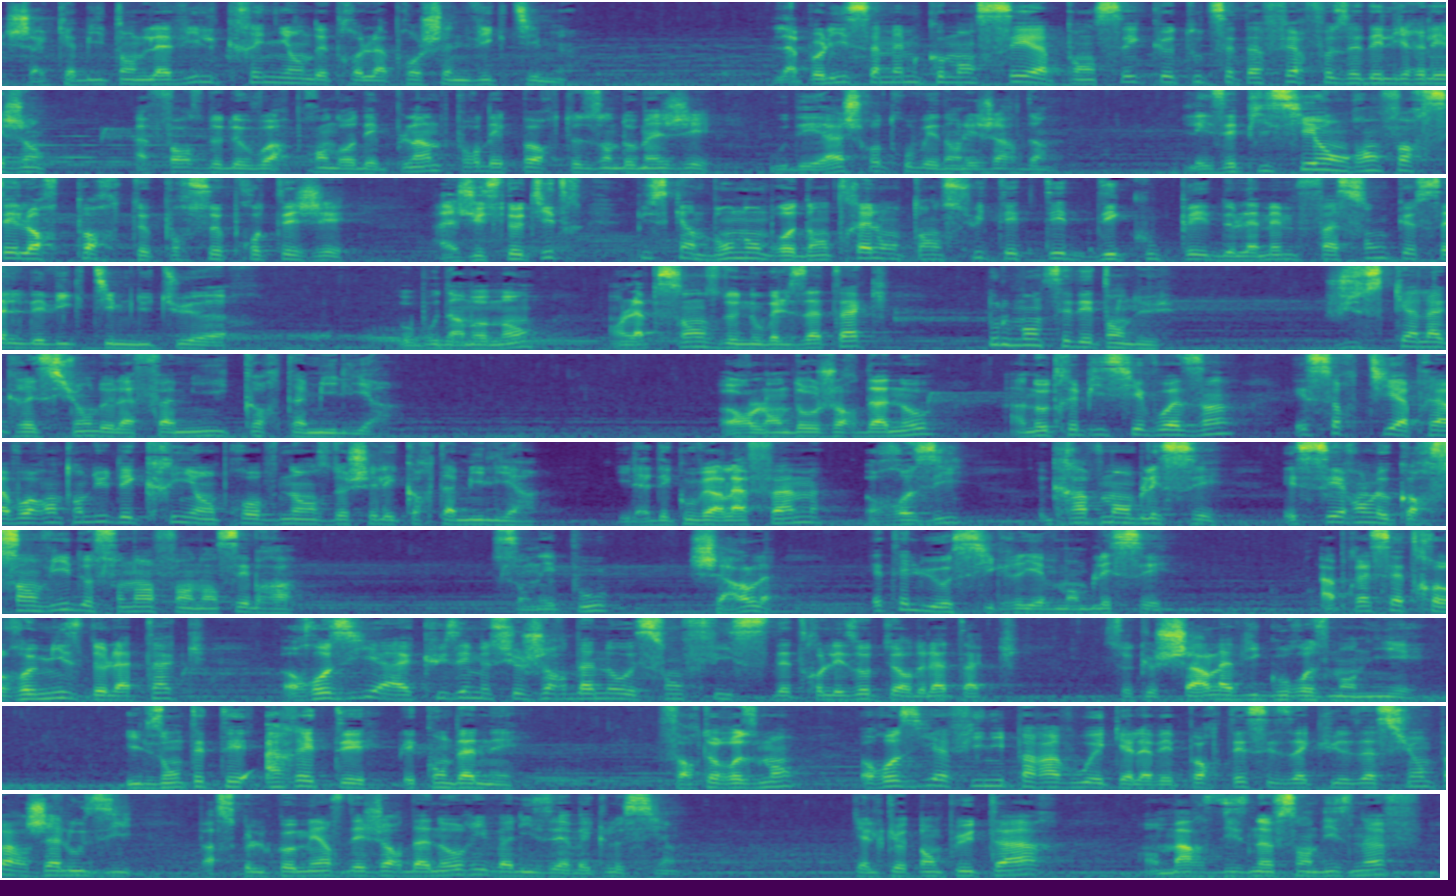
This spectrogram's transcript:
chaque habitant de la ville craignant d'être la prochaine victime. La police a même commencé à penser que toute cette affaire faisait délirer les gens, à force de devoir prendre des plaintes pour des portes endommagées ou des haches retrouvées dans les jardins. Les épiciers ont renforcé leurs portes pour se protéger, à juste titre, puisqu'un bon nombre d'entre elles ont ensuite été découpées de la même façon que celles des victimes du tueur. Au bout d'un moment, en l'absence de nouvelles attaques, tout le monde s'est détendu, jusqu'à l'agression de la famille Cortamilia. Orlando Giordano, un autre épicier voisin, est sorti après avoir entendu des cris en provenance de chez les Cortamilia. Il a découvert la femme, Rosie, gravement blessée et serrant le corps sans vie de son enfant dans ses bras. Son époux, Charles, était lui aussi grièvement blessé. Après s'être remise de l'attaque, Rosie a accusé M. Giordano et son fils d'être les auteurs de l'attaque, ce que Charles a vigoureusement nié. Ils ont été arrêtés et condamnés. Fort heureusement, Rosie a fini par avouer qu'elle avait porté ces accusations par jalousie, parce que le commerce des Giordano rivalisait avec le sien. Quelque temps plus tard, en mars 1919,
